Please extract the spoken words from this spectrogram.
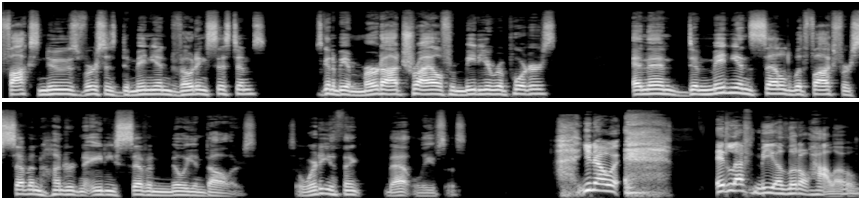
Fox News versus Dominion voting systems. It's going to be a Murdaugh trial for media reporters. And then Dominion settled with Fox for $787 million. So where do you think that leaves us? You know, it left me a little hollow.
